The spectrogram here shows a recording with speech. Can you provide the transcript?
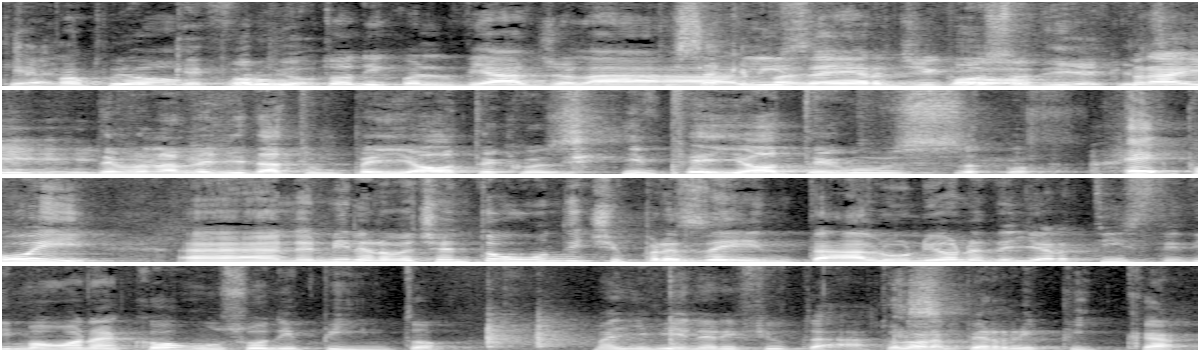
che è Certo, proprio che è proprio- frutto di quel viaggio là lisergico Posso dire che tra i- devono avergli dato un peyote così, peyote russo. E poi eh, nel 1911 presenta all'Unione degli Artisti di Monaco un suo dipinto, ma gli viene rifiutato. Allora sì. per ripicca,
